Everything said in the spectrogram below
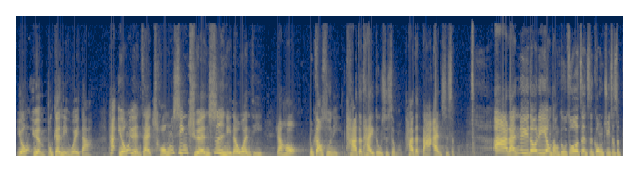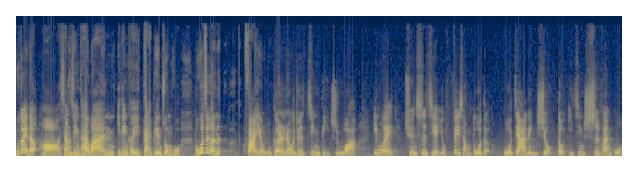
永远不跟你回答，他永远在重新诠释你的问题，然后不告诉你他的态度是什么，他的答案是什么。啊，蓝绿都利用统独做政治工具，这是不对的哈！相信台湾一定可以改变中国。不过这个？发言，我个人认为就是井底之蛙，因为全世界有非常多的国家领袖都已经示范过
